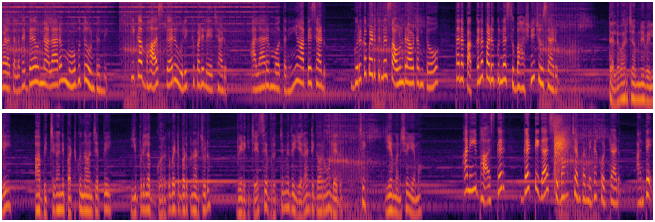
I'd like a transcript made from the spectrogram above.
వాళ్ళ తల దగ్గర ఉన్న అలారం మోగుతూ ఉంటుంది. ఇక భాస్కర్ ఉలిక్కిపడి లేచాడు. అలారం మోతని ఆపేశాడు. గురక పెడుతున్న సౌండ్ రావటంతో తన పక్కన పడుకున్న సుభాష్ని చూశాడు. తెల్లవారుజామునే వెళ్ళి ఆ బిచ్చగాన్ని పట్టుకుందామని చెప్పి ఇప్పుడిలా గురకబెట్టి పడుకున్నాడు చూడు. వీడికి చేసే వృత్తి మీద ఎలాంటి గౌరవం లేదు. ఛీ ఏ మనిషో ఏమో. అని భాస్కర్ గట్టిగా సుభాష్ చెంప మీద కొట్టాడు. అంతే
